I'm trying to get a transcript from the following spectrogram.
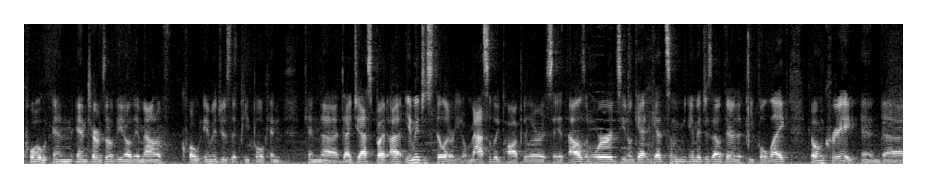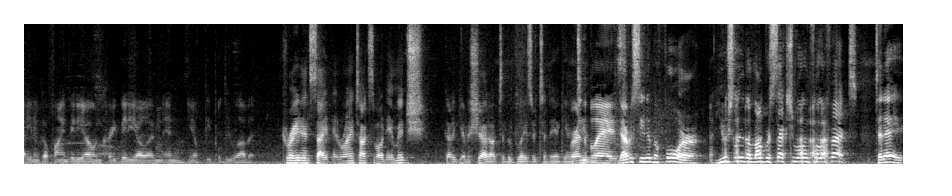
quote and in terms of you know the amount of quote images that people can can uh, digest. But uh, images still are you know massively popular. Say a thousand words. You know, get get some images out there that people like. Go and create, and uh, you know, go find video and create video, and and you know, people do love it. Great insight. And Ryan talks about image. Got to give a shout out to the Blazer today again. We're in the. Blaze. Never seen it before. Usually the lumber sexual in full effect. Today,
